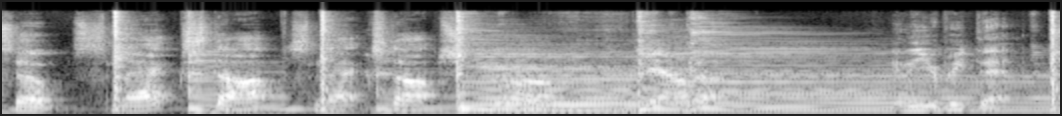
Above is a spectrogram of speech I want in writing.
So smack, stop, smack, stop, strum, down, up. And then you repeat that.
